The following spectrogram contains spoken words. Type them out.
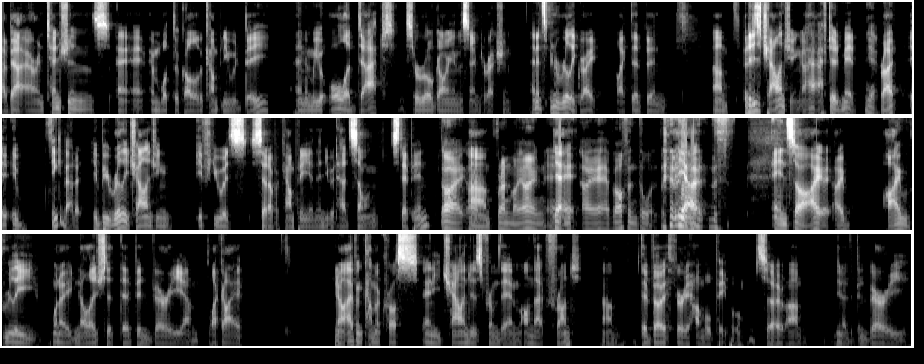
about our intentions and, and what the goal of the company would be. And then we all adapt, so we're all going in the same direction. And it's been really great. Like they've been, um, but it is challenging. I have to admit, Yeah. right? It, it, think about it. It'd be really challenging if you would set up a company and then you had had someone step in Oh, I, I Um, run my own. Yeah, I have often thought. Yeah. this, and so I, I, I really want to acknowledge that they've been very, um, like I, you know, I haven't come across any challenges from them on that front. Um, they're both very humble people, so um, you know they've been very,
